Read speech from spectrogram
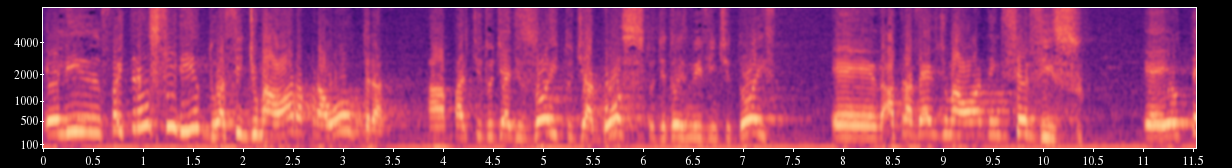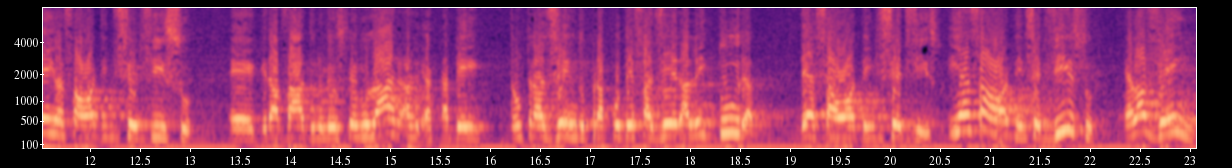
ele foi transferido assim de uma hora para outra, a partir do dia 18 de agosto de 2022, é, através de uma ordem de serviço. É, eu tenho essa ordem de serviço é, gravado no meu celular, acabei não trazendo para poder fazer a leitura dessa ordem de serviço. E essa ordem de serviço, ela vem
